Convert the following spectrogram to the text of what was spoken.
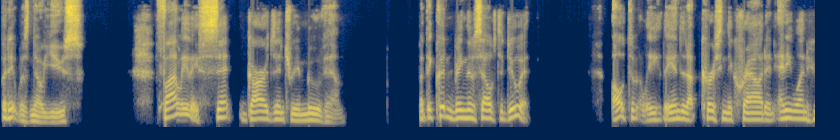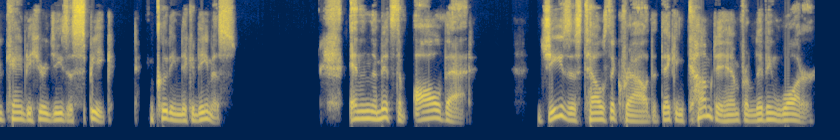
but it was no use. Finally, they sent guards in to remove him, but they couldn't bring themselves to do it. Ultimately, they ended up cursing the crowd and anyone who came to hear Jesus speak, including Nicodemus. And in the midst of all that, Jesus tells the crowd that they can come to him for living water,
